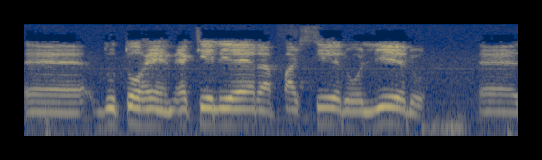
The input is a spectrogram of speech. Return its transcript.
é, do Torren é que ele era parceiro, olheiro é,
